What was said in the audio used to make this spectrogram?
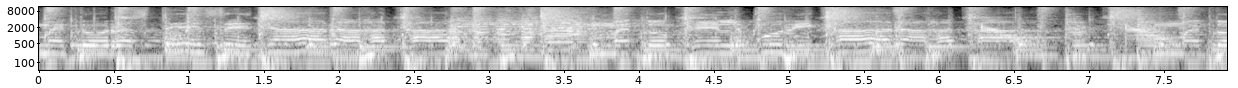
मैं तो रास्ते से जा रहा था। मैं तो भेलपुरी खा रहा था। मैं तो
